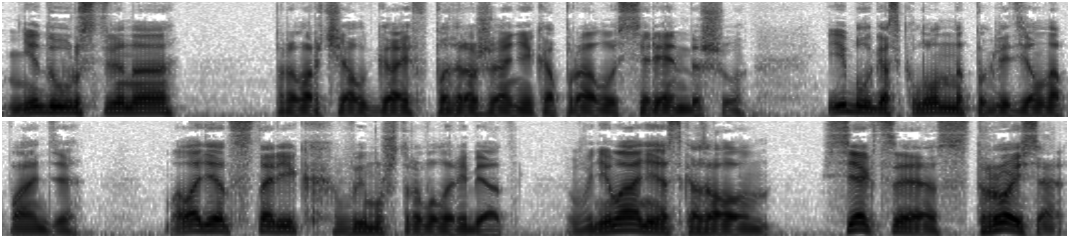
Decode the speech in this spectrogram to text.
«Недурственно», — проворчал Гай в подражание капралу Серембешу и благосклонно поглядел на панде. «Молодец, старик!» — вымуштровал ребят. «Внимание!» — сказал он. «Секция, стройся!»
